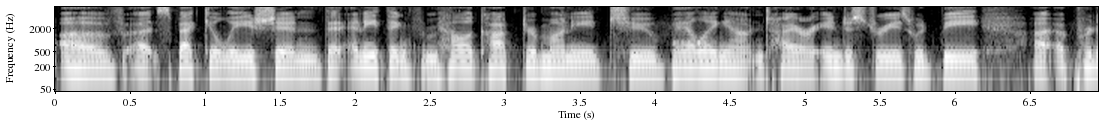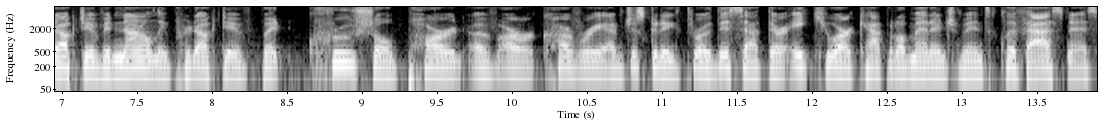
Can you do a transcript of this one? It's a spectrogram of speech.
of uh, speculation that anything from helicopter money to bailing out entire industries would be uh, a productive and not only productive but crucial part of our recovery. I'm just going to throw this out there: AQR Capital Management's Cliff Asness,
